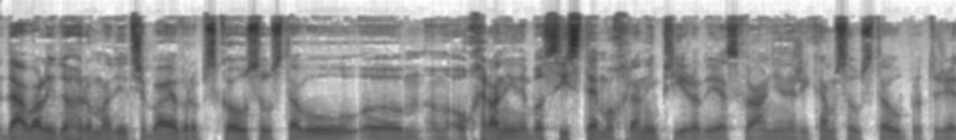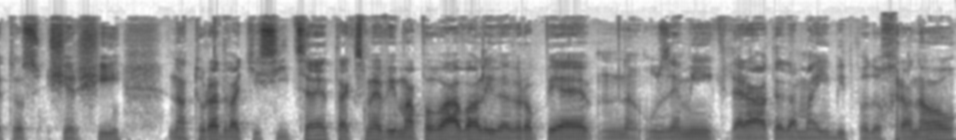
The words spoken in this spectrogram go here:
dávali dohromady třeba evropskou soustavu eh, ochrany nebo systém ochrany přírody, já schválně neříkám soustavu, protože je to širší, Natura 2000, tak jsme vymapovávali v Evropě území, která teda mají být pod ochranou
